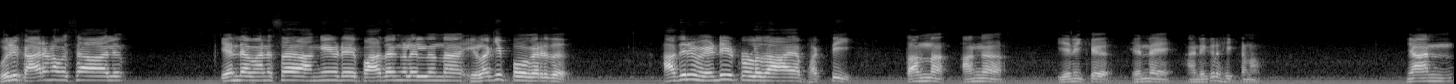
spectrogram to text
ഒരു കാരണവശാലും എന്റെ മനസ്സ് അങ്ങയുടെ പാദങ്ങളിൽ നിന്ന് ഇളകിപ്പോകരുത്. അതിനു വേണ്ടിയിട്ടുള്ളതായ ഭക്തി തന്ന് അങ്ങ് എനിക്ക് എന്നെ അനുഗ്രഹിക്കണം. ഞാൻ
